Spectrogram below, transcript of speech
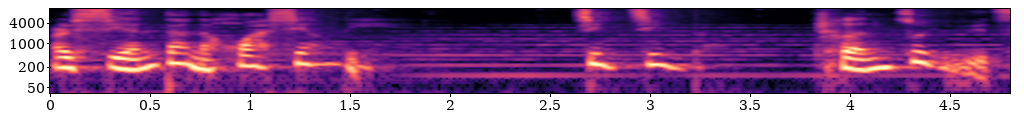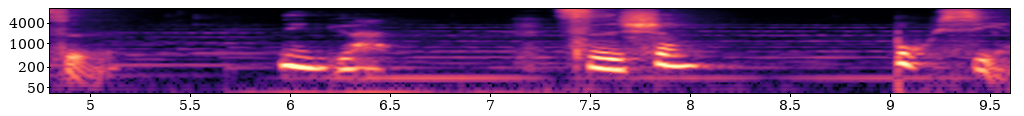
而咸淡的花香里静静的沉醉于此宁愿此生不醒。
